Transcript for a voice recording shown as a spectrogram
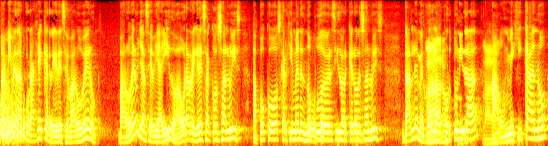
a mí me da coraje que regrese Barovero. Barovero ya se había ido, ahora regresa con San Luis. ¿A poco Oscar Jiménez no pudo haber sido arquero de San Luis? Darle mejor la oportunidad claro. a un mexicano.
